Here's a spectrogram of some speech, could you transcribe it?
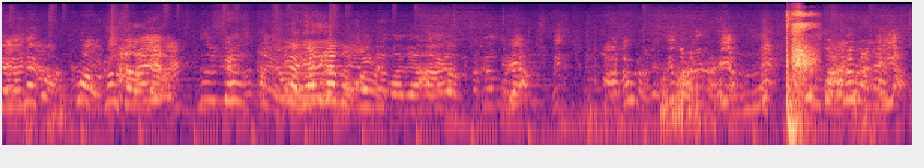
ရရနဲ့ကွာဟောလောက်တာလေရစကားပေါ်ဟုတ်တယ်ပါဗျာစကားပေါ်ရမလောက်တာလေမလောက်တာလေမလောက်တာလေမတေလို့မတေရောပဲရ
